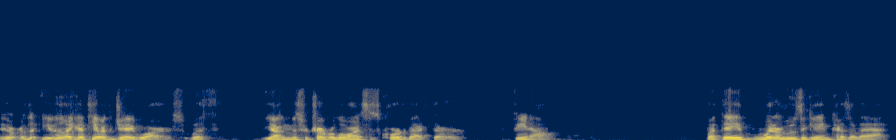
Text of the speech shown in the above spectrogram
or the, even like a team with the Jaguars with young Mr. Trevor Lawrence is quarterback there, phenom. But they win or lose a game because of that.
